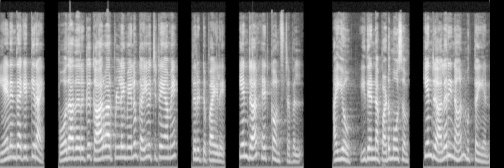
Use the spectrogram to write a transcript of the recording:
ஏனென்றா கேட்கிறாய்? போதாதருக்கு கார்வார் பிள்ளை மேலும் கை வச்சிட்டையாமே திருட்டு பயலே என்றார் ஹெட் கான்ஸ்டபிள் ஐயோ இது என்ன படுமோசம் என்று அலறினான் முத்தையன்.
